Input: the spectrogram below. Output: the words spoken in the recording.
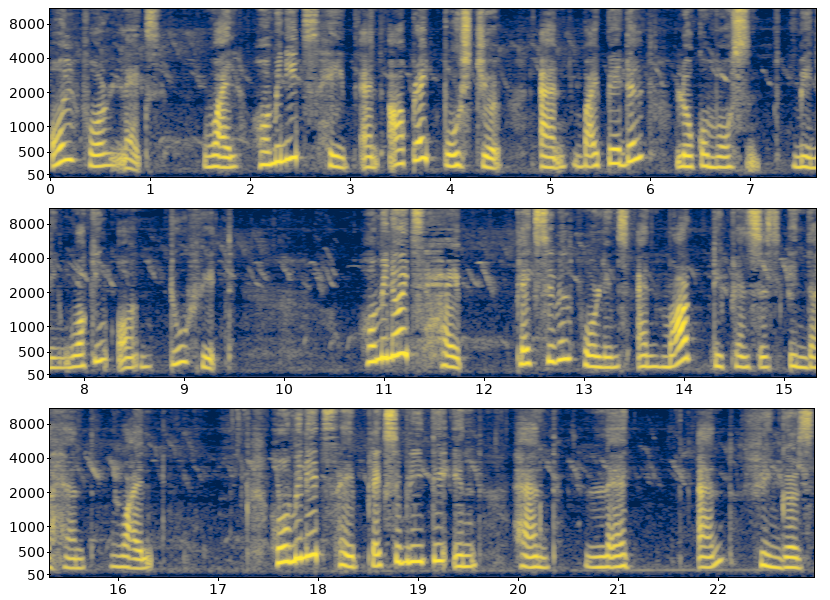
all four legs, while hominids have an upright posture and bipedal locomotion, meaning walking on two feet. Hominoids have flexible forelimbs and marked differences in the hand, while hominids have flexibility in hand, leg, and fingers,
